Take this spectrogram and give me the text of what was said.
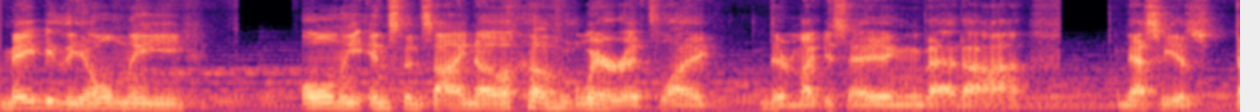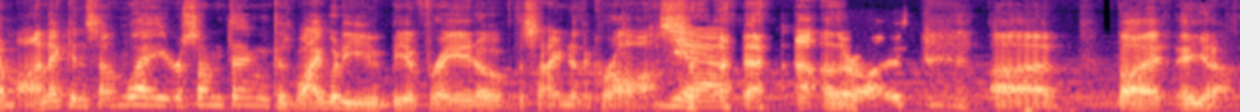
maybe the only only instance I know of where it's like there might be saying that uh, Nessie is demonic in some way or something. Because why would he be afraid of the sign of the cross? Yeah. Otherwise, uh, but you know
